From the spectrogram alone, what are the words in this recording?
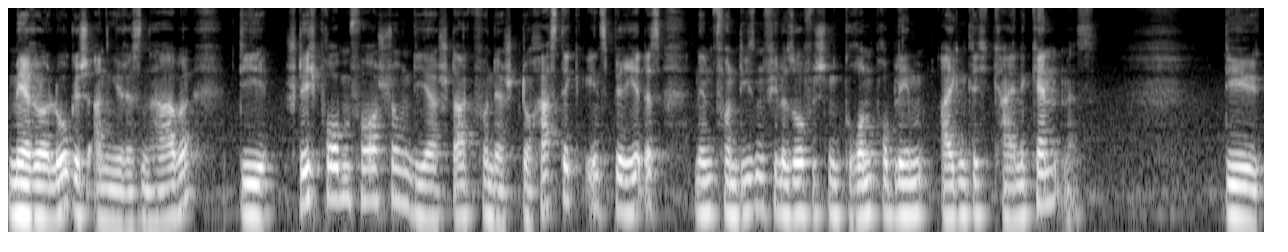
mereologisch angerissen habe. Die Stichprobenforschung, die ja stark von der Stochastik inspiriert ist, nimmt von diesen philosophischen Grundproblemen eigentlich keine Kenntnis. Die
